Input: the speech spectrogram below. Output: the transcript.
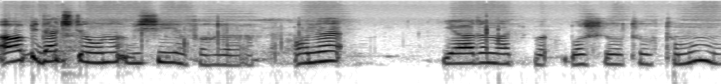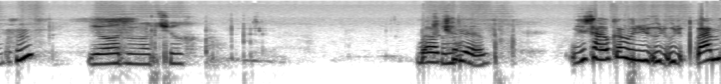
Abi de işte onu bir şey yapar ya. Onu yarın başlatır tamam mı? Hı? Yarın açık. Ben açarım. Bir sen bakalım ben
